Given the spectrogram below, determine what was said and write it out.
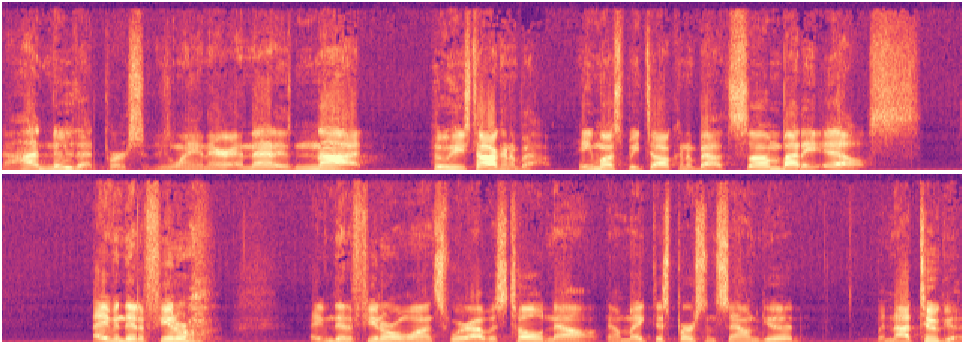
Now, I knew that person who's laying there, and that is not who he's talking about. He must be talking about somebody else. I even did a funeral. I even did a funeral once where I was told, now, now make this person sound good, but not too good.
